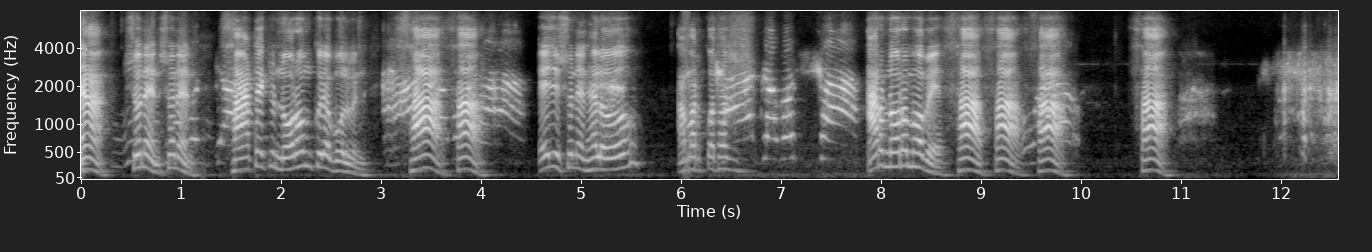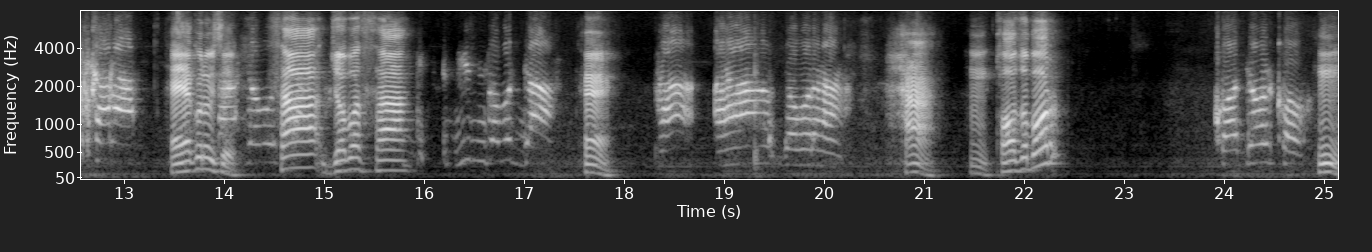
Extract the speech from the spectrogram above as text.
না শোনেন শোনেন সাটা একটু নরম করে বলবেন। সা সা। এই যে শোনেন হ্যালো আমার কথা আরও নরম হবে। সা সা সা সা। হ্যাঁ এখন হয়েছে সা জব সা। হ্যাঁ। হ্যাঁ হুম খ জবর? হুম।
